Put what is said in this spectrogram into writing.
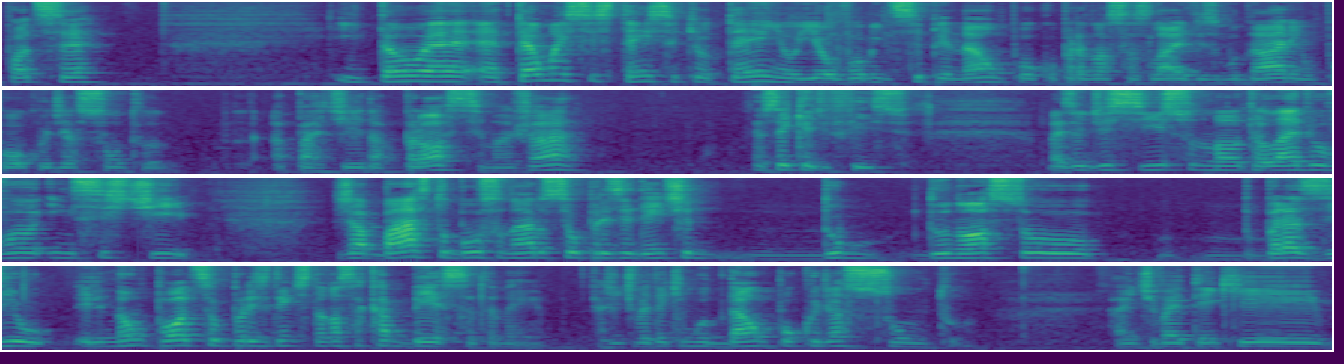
pode ser. Então é, é até uma insistência que eu tenho, e eu vou me disciplinar um pouco para nossas lives mudarem um pouco de assunto a partir da próxima já. Eu sei que é difícil, mas eu disse isso numa outra live eu vou insistir. Já basta o Bolsonaro ser o presidente do, do nosso Brasil. Ele não pode ser o presidente da nossa cabeça também. A gente vai ter que mudar um pouco de assunto. A gente vai ter que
